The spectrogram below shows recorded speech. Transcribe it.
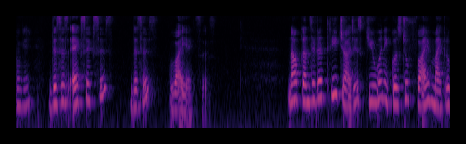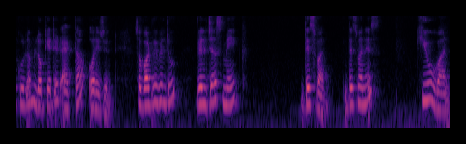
Okay. This is x axis. This is y axis. Now consider three charges Q1 equals to 5 microcoulomb located at the origin. So what we will do? We'll just make this one. This one is Q1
